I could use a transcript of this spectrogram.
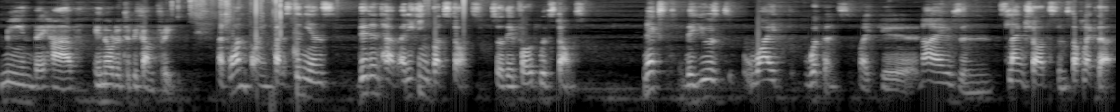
mean they have in order to become free. At one point, Palestinians didn't have anything but stones, so they fought with stones. Next, they used white weapons like uh, knives and slingshots and stuff like that.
